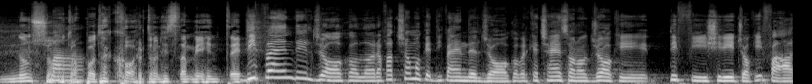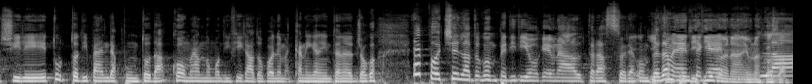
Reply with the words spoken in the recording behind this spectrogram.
Non sono Ma- troppo d'accordo, onestamente. Dipende il gioco, allora facciamo che dipende il gioco, perché ce ne sono giochi difficili, giochi facili, tutto dipende appunto da come hanno modificato poi le meccaniche all'interno del gioco. E poi c'è il lato competitivo che è un'altra storia Il completamente. competitivo che è una- è una cosa la- a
